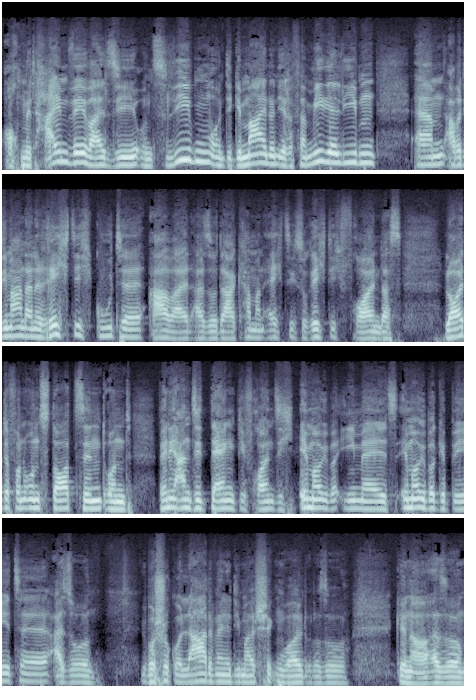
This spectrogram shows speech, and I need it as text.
auch mit Heimweh, weil sie uns lieben und die Gemeinde und ihre Familie lieben. Ähm, aber die machen da eine richtig gute Arbeit. Also da kann man echt sich so richtig freuen, dass Leute von uns dort sind. Und wenn ihr an sie denkt, die freuen sich immer über E-Mails, immer über Gebete, also über Schokolade, wenn ihr die mal schicken wollt oder so. Genau, also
